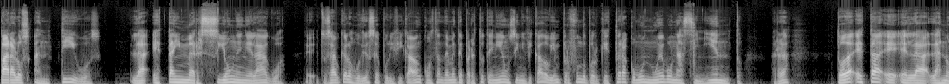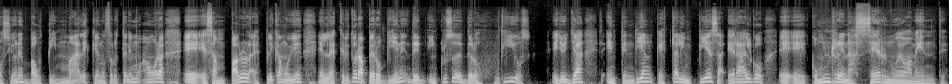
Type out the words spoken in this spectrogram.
para los antiguos, la, esta inmersión en el agua, eh, tú sabes que los judíos se purificaban constantemente, pero esto tenía un significado bien profundo porque esto era como un nuevo nacimiento, ¿verdad? Todas estas eh, eh, las nociones bautismales que nosotros tenemos ahora, eh, San Pablo las explica muy bien en la escritura, pero viene de, incluso desde los judíos. Ellos ya entendían que esta limpieza era algo como un renacer nuevamente.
